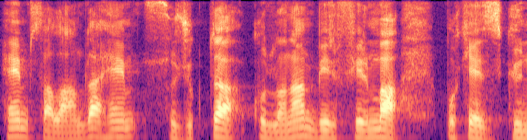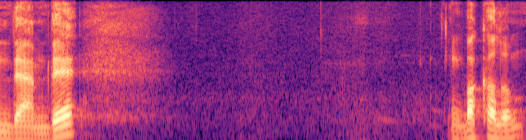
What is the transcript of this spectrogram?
hem salamda hem sucukta kullanan bir firma bu kez gündemde. Bakalım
